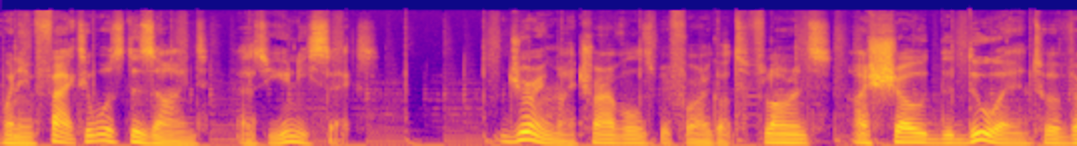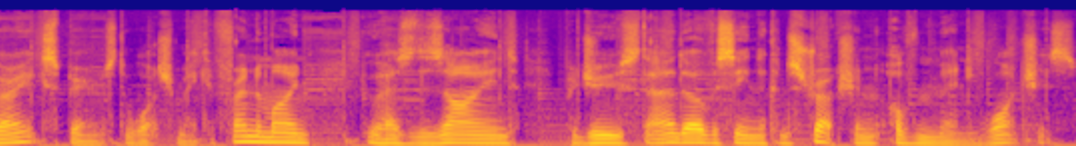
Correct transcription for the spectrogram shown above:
when in fact it was designed as unisex. During my travels before I got to Florence, I showed the Due to a very experienced watchmaker friend of mine who has designed, produced and overseen the construction of many watches.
